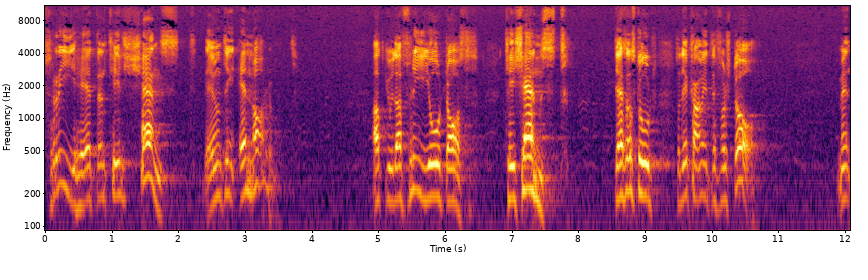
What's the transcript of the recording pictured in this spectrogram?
friheten till tjänst. Det är någonting enormt att Gud har frigjort oss till tjänst. Det är så stort så det kan vi inte förstå. Men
